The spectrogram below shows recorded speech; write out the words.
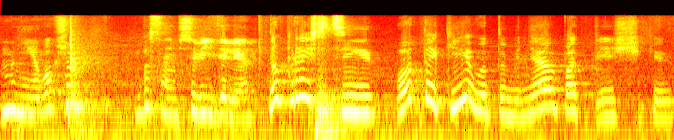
мне. В общем, вы сами все видели. Ну прости, вот такие вот у меня подписчики.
